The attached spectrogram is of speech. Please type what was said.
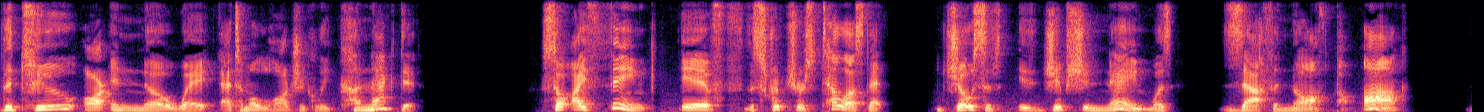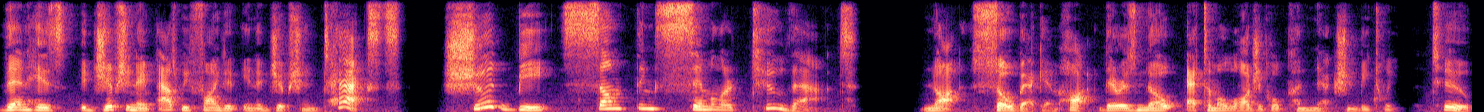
The two are in no way etymologically connected. So I think if the scriptures tell us that Joseph's Egyptian name was Zaphanath Pa'ank, then his Egyptian name, as we find it in Egyptian texts, should be something similar to that. Not Sobek Emhat. There is no etymological connection between the two.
